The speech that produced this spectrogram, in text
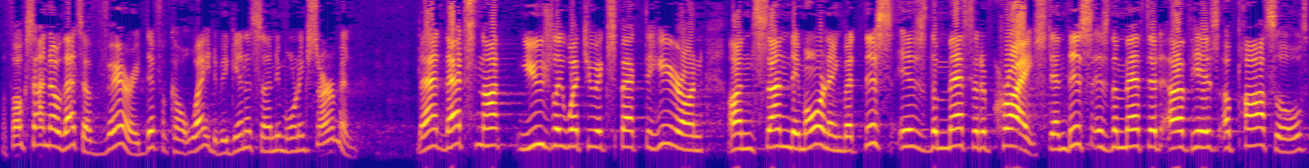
Well, folks, I know that's a very difficult way to begin a Sunday morning sermon. That, that's not usually what you expect to hear on, on Sunday morning, but this is the method of Christ, and this is the method of His apostles,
